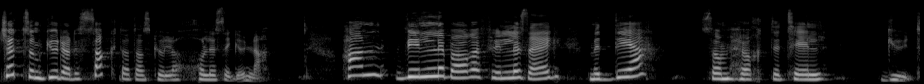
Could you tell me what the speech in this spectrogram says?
Kjøtt som Gud hadde sagt at han skulle holde seg unna. Han ville bare fylle seg med det som hørte til Gud.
